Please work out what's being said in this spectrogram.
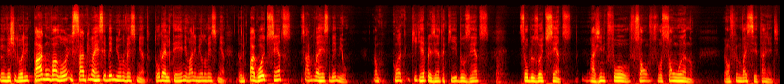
O investidor ele paga um valor e sabe que vai receber mil no vencimento. Toda LTN vale mil no vencimento. Então, ele pagou 800, sabe que vai receber mil. Então, o que, que representa aqui 200 sobre os 800? Imagine que for só, for só um ano. É óbvio que não vai ser, tá, gente?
